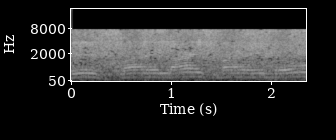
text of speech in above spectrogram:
is my life, my home.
